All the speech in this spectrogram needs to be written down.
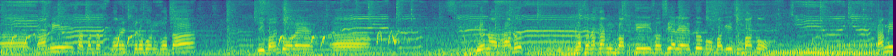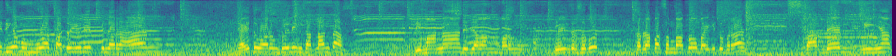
Eh, kami Satlantas Polres Cirebon Kota dibantu oleh uh, Yon Arhanud melaksanakan bakti sosial yaitu membagi sembako. Kami juga membuat satu unit kendaraan yaitu warung keliling Satlantas di mana di dalam warung keliling tersebut terdapat sembako baik itu beras, sarden, minyak,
